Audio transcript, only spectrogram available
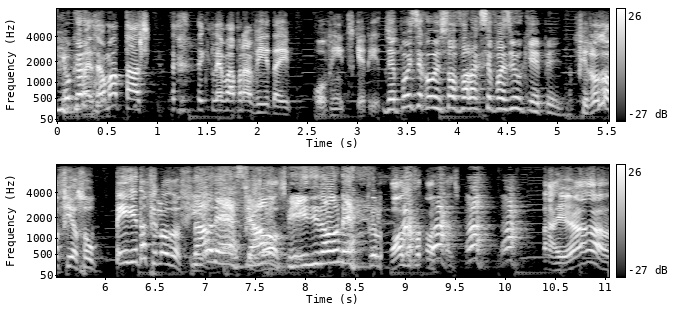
Eu quero... Mas é uma tática que você tem que levar pra vida aí, ouvintes queridos. Depois você começou a falar que você fazia o quê, Pedro? Filosofia, eu sou o peide da filosofia. Da Unesp, ah, o filósofo, Pedro da Unesp. filósofo da. Aí a,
